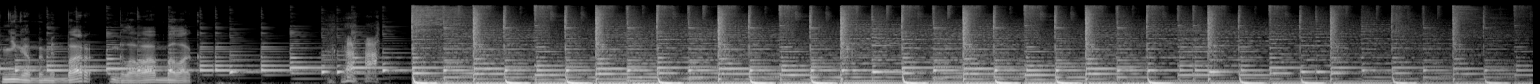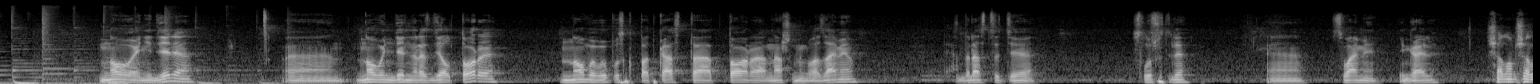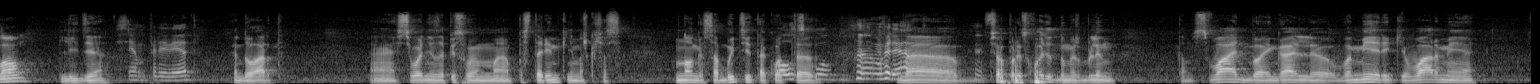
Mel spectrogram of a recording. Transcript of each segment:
Книга Бамидбар, глава Балак. Новая неделя, э, новый недельный раздел Торы, новый выпуск подкаста Тора нашими глазами. Здравствуйте, слушатели. Э, с вами Игаль, Шалом, шалом. Лидия, Всем привет. Эдуард. Э, Сегодня записываем э, по старинке, немножко сейчас много событий, так вот, э, Old school вариант. да, все происходит, думаешь, блин, там свадьба, Игаль в Америке, в армии.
